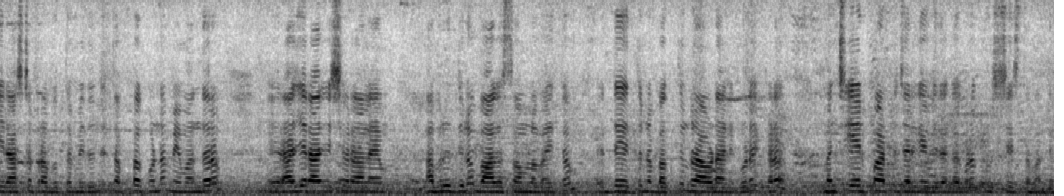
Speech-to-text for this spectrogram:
ఈ రాష్ట్ర ప్రభుత్వం మీద ఉంది. తప్పకుండా మేమందరం రాజరాజేశ్వరాలయం అభివృద్ధిలో భాగస్వాములం అవుతాం. పెద్ద ఎత్తున భక్తులు రావడానికి కూడా ఇక్కడ మంచి ఏర్పాట్లు జరిగే విధంగా కూడా కృషి చేస్తామని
